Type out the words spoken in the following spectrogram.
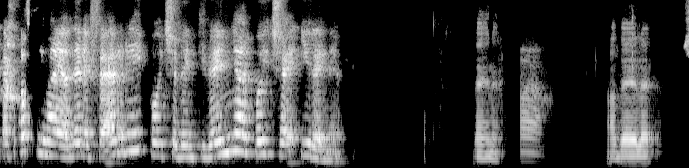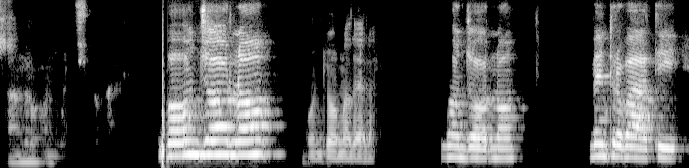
La prossima è Adele Ferri, poi c'è Ventivegna e poi c'è Irene. Bene. Adele, Sandro. Buongiorno, buongiorno Adele. buongiorno, bentrovati.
